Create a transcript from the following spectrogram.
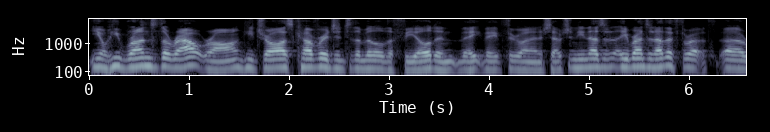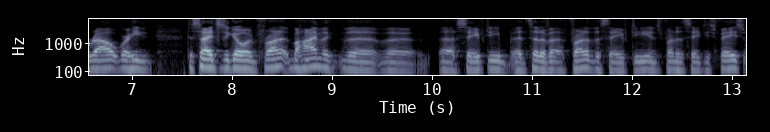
you know, he runs the route wrong. He draws coverage into the middle of the field, and they, they threw an interception. He doesn't. he runs another throw, uh, route where he decides to go in front behind the the, the uh, safety instead of in front of the safety in front of the safety's face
